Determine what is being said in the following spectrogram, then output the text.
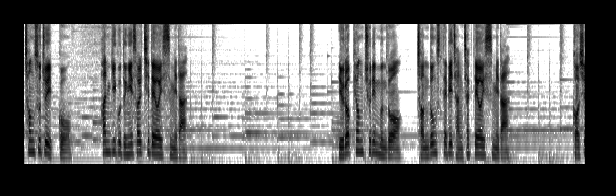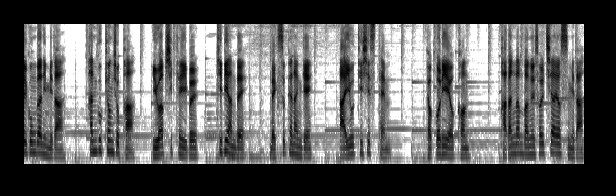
청수주 입구, 환기구 등이 설치되어 있습니다. 유럽형 출입문도 전동 스텝이 장착되어 있습니다. 거실 공간입니다. 한국형 소파, 유압식 테이블, TV 한 대, 맥스팬 한 개, IoT 시스템, 벽걸이 에어컨, 바닥 난방을 설치하였습니다.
